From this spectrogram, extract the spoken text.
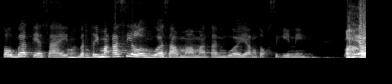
tobat ya, Said. Oh, Berterima tobat. kasih loh Oh. gua sama mantan gua yang toksik ini. Iya.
